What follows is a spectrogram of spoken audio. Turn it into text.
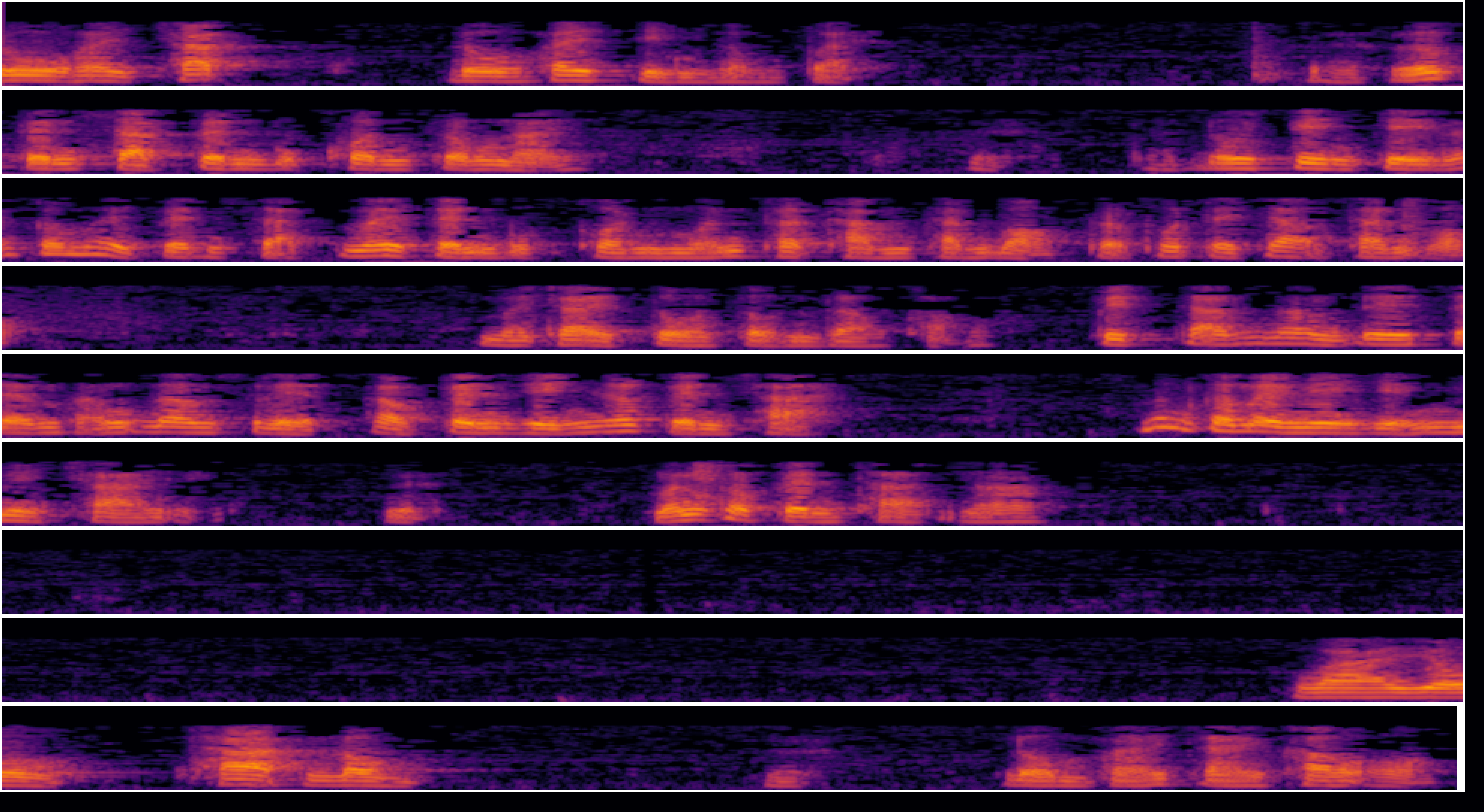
ดูให้ชัด ดูให้จริงลงไป หรือเป็นสัตว์เป็นบุคคลตรงไหนดูจริงๆแล้วก็ไม่เป็นสัตว์ไม่เป็นบุคคลเหมือนพระธรรมท่านบอก พระพุทธเจ้าท่านบอก ไม่ใช่ตัวตนเราเขา ปิดจังน้ำดีเสมหังน้ำเสลดเราเป็นหญิงหรือเป็นชาย มันก็ไม่มีหญิงมีชายอีกมันก็เป็นธาตุน้ำวายโยธาตุลม ลมหายใจเข้าออก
